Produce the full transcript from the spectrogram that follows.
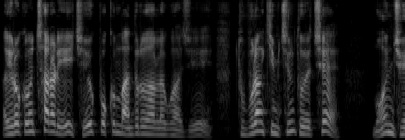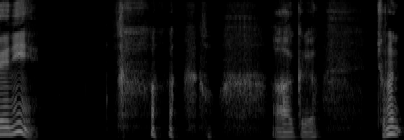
아, 이럴 거면 차라리 제육볶음 만들어 달라고 하지. 두부랑 김치는 도대체 뭔 죄니? 아 그래요? 저는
